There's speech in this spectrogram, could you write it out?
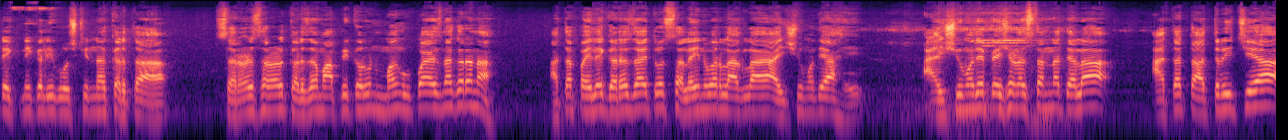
टेक्निकली गोष्टी न करता सरळ सरळ कर्जमाफी करून मग उपाययोजना करा ना. आता पहिले गरज आहे तो सलाईनवर लागला आहे आयमध्ये आहे. आयमध्ये पेशंट असताना त्याला आता तातडीच्या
